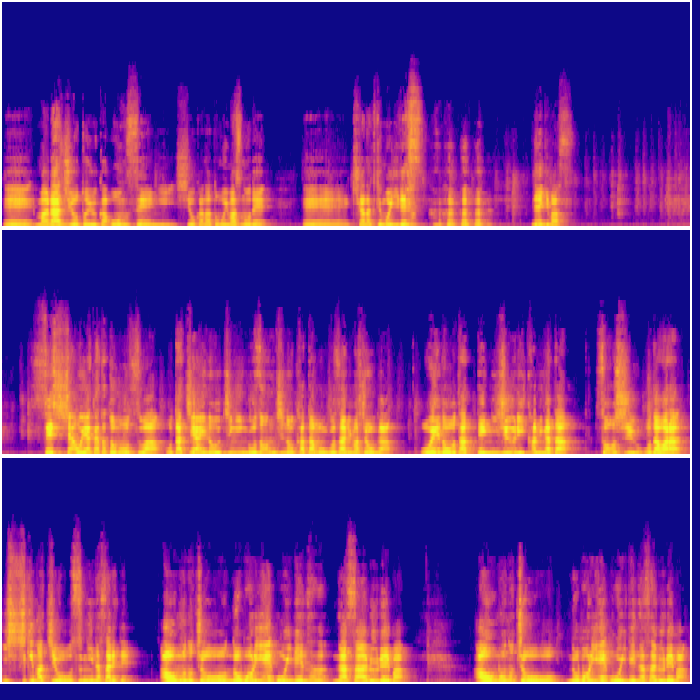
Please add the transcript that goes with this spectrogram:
えーまあ、ラジオというか音声にしようかなと思いますので、えー聞かなくてもいいです。では行きます。拙者親方と申すは、お立ち会いのうちにご存知の方もござりましょうが、お江戸を立って二十里上方、総州小田原一色町をお過ぎなされて、青物町を上りへおいでなさるれば、青物町を上りへおいでなさるれば、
